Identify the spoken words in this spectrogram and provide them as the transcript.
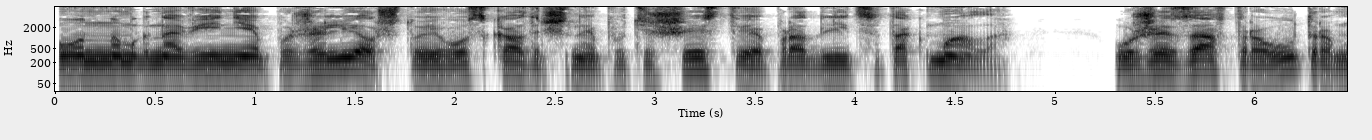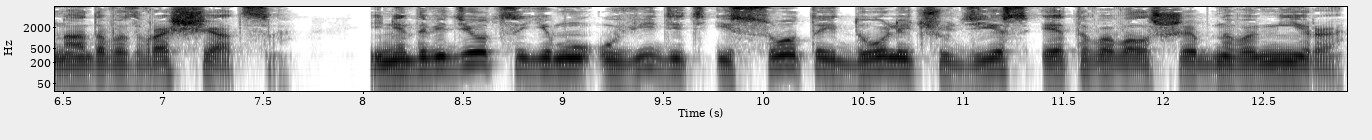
Он на мгновение пожалел, что его сказочное путешествие продлится так мало. Уже завтра утром надо возвращаться, и не доведется ему увидеть и сотой доли чудес этого волшебного мира,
